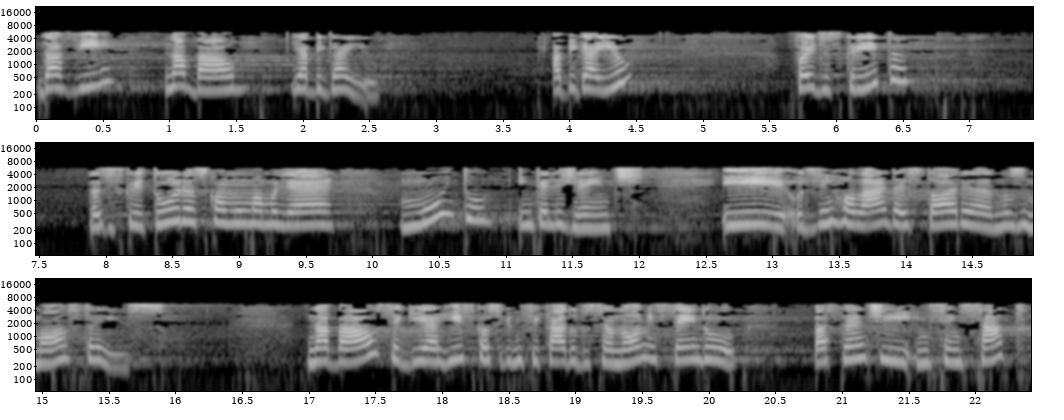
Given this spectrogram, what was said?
Davi, Nabal e Abigail. Abigail foi descrita nas Escrituras como uma mulher muito inteligente e o desenrolar da história nos mostra isso. Nabal seguia a risca o significado do seu nome, sendo bastante insensato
